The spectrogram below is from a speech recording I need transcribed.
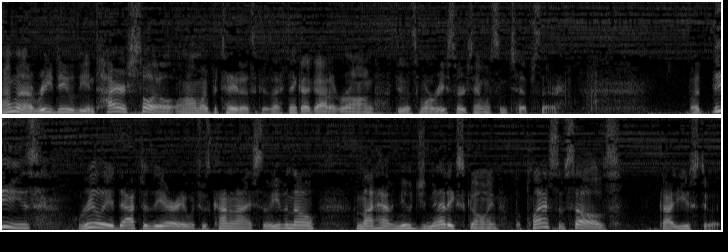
I'm going to redo the entire soil on all my potatoes because I think I got it wrong doing some more research and with some tips there. But these really adapted the area, which was kind of nice. So even though I'm not having new genetics going, the plants themselves got used to it.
